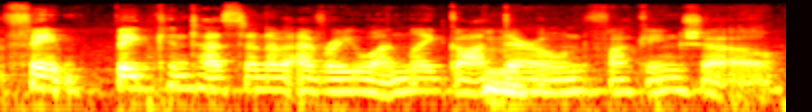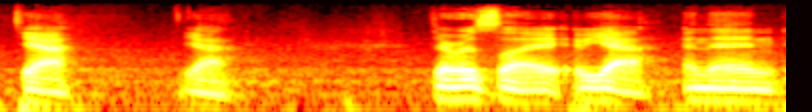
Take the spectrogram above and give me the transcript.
fam- big contestant of everyone like got their own fucking show. Yeah. Yeah. There was like yeah, and then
